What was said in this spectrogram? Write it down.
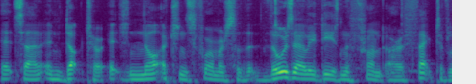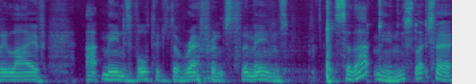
it's an inductor, it's not a transformer, so that those LEDs in the front are effectively live at mains voltage, the reference to the mains. So that means, let's uh,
